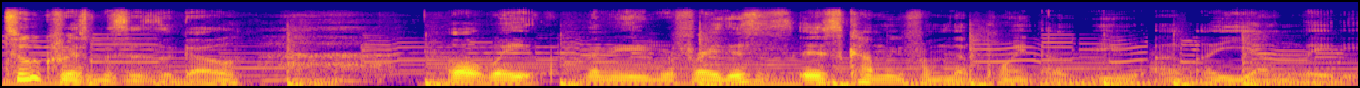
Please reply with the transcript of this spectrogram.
two Christmases ago. Oh wait, let me rephrase. This is, is coming from the point of view of a young lady,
